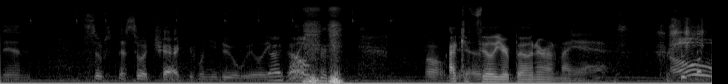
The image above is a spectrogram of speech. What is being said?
Man, that's so that's so attractive when you do a wheelie. Guys, help! Oh, I can feel your boner on my ass. Oh.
